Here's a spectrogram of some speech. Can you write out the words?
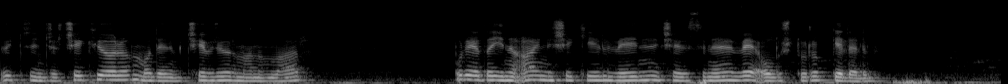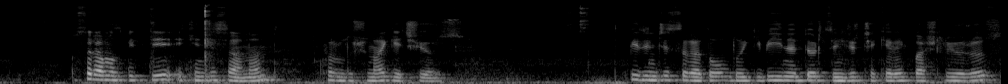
3 zincir çekiyorum. Modelimi çeviriyorum hanımlar buraya da yine aynı şekil V'nin içerisine V oluşturup gelelim bu sıramız bitti ikinci sıranın kuruluşuna geçiyoruz birinci sırada olduğu gibi yine 4 zincir çekerek başlıyoruz.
